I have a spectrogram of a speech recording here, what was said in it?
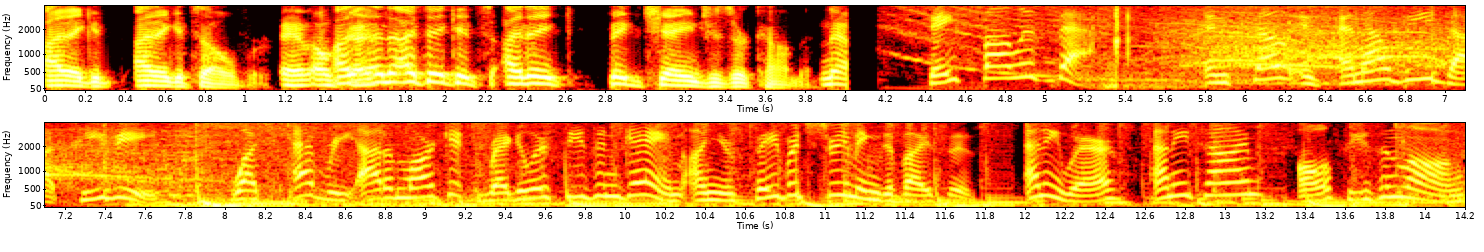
I think it I think it's over. And, okay. I, and I think it's I think big changes are coming. Now Baseball is back, and so is MLB.tv. Watch every out of market regular season game on your favorite streaming devices, anywhere, anytime, all season long.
